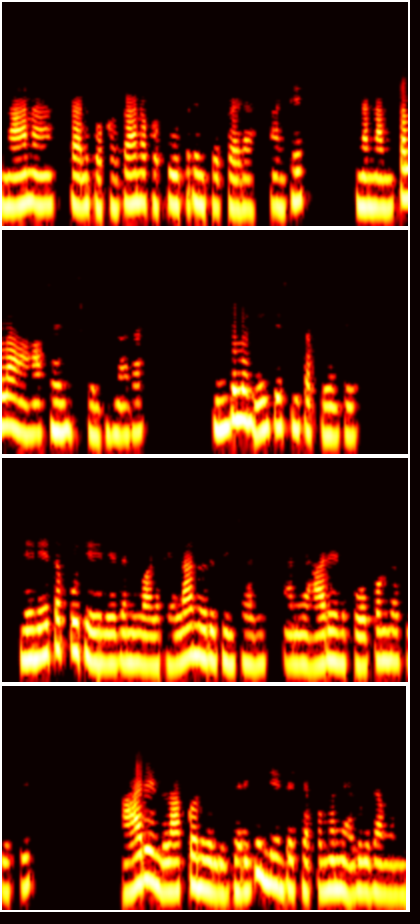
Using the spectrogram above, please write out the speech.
నాన్న తనకు ఒకగానొక కూతురని చెప్పాడా? అంటే నన్ను అంతలా ఆశ్రయించుకుంటున్నారా ఇందులో నేను చేసిన తప్పేంటి? నేనే తప్పు చేయలేదని వాళ్ళకి ఎలా నిరూపించాలి? అని ఆర్యను కోపంగా చూసి ఆర్యను లాక్కొని వెళ్ళి జరిగింది ఏంటో చెప్పమని అడుగుదామని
